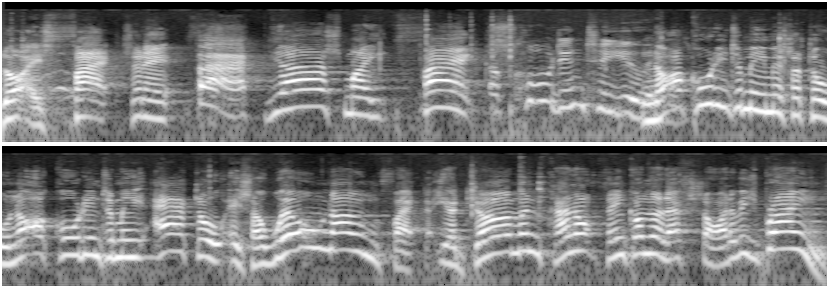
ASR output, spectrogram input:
Lot is facts, isn't it? Fact? Yes, mate, facts. According to you. Not according to me, Miss at all. Not according to me at all. It's a well-known fact that your German cannot think on the left side of his brain.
